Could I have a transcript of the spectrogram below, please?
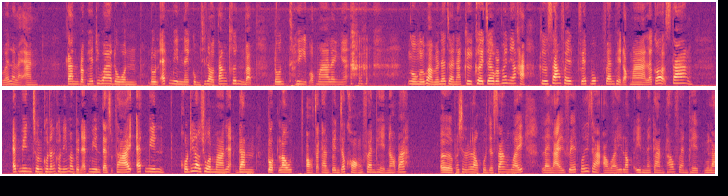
ไว้หลาย ๆ อัน กันประเภทที่ว่าโดนโดนแอดมินในกลุ่มที่เราตั้งขึ้นแบบโดนทีบออกมาอะไรเงี้ย งงหรือเปล่าไม่แน่ใจนะ คือเคยเจอประเภทนี้ค่ะ คือสร้างเฟซบุ๊กแฟนเพจออกมา แล้วก็สร้างแอดมินชวนคนนั้นคนนี้มาเป็นแอดมิน แต่สุดท้ายแอดมินคนที่เราชวนมาเนี่ย ดันปลดเราออกจากการเป็นเจ้าของแฟนเพจเนาะปะ เออเพราะฉะนั้นเราควรจะสร้างไว้หลาย ๆ เฟซเพื่อที่จะเอาไว้ล็อกอินในการเข้าแฟนเพจเวลา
